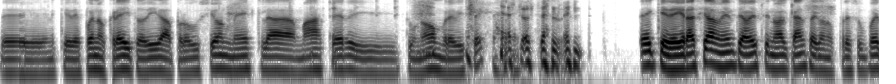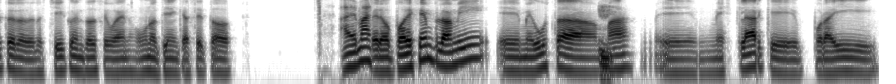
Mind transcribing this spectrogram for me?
de que después en los créditos diga producción, mezcla, máster y tu nombre, ¿viste? Totalmente. Es que desgraciadamente a veces no alcanza con los presupuestos de los, de los chicos, entonces bueno, uno tiene que hacer todo. Además, Pero por ejemplo, a mí eh, me gusta más eh, mezclar que por ahí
